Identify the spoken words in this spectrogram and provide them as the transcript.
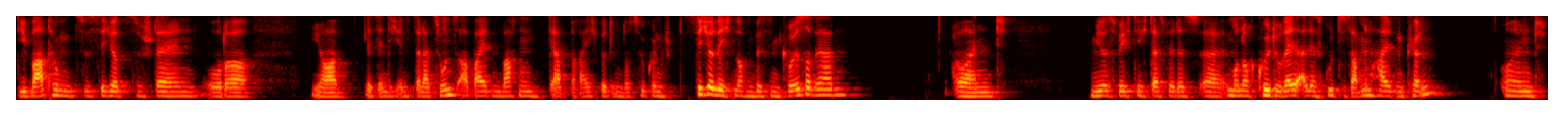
die Wartung zu sicherzustellen oder ja, letztendlich Installationsarbeiten machen. Der Bereich wird in der Zukunft sicherlich noch ein bisschen größer werden. Und mir ist wichtig, dass wir das äh, immer noch kulturell alles gut zusammenhalten können und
